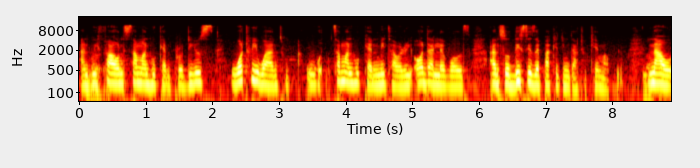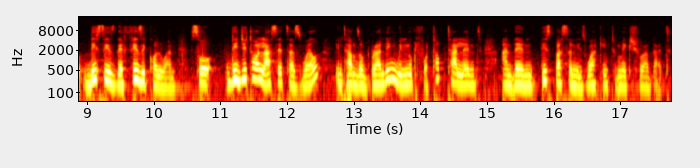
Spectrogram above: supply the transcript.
and we found someone who can produce what we want, someone who can meet our reorder levels. And so this is the packaging that we came up with. Now, this is the physical one. So digital assets as well in terms of branding. We looked for top talent and then this person is working to make sure that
